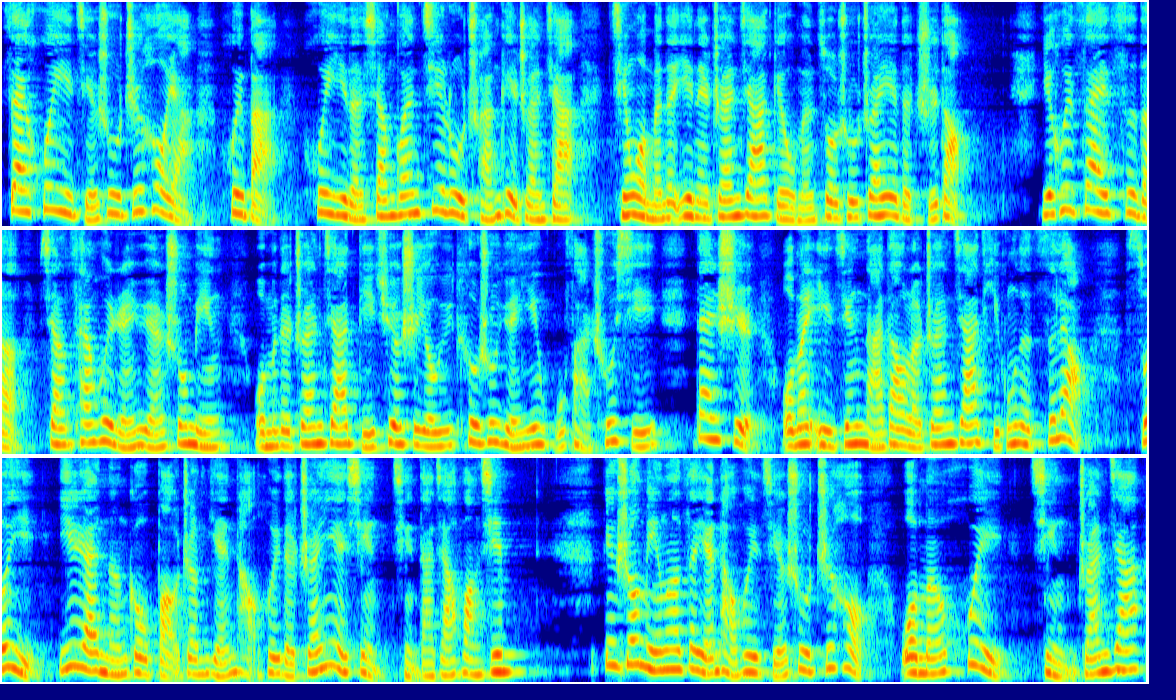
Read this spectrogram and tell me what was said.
在会议结束之后呀，会把会议的相关记录传给专家，请我们的业内专家给我们做出专业的指导。也会再一次的向参会人员说明，我们的专家的确是由于特殊原因无法出席，但是我们已经拿到了专家提供的资料，所以依然能够保证研讨会的专业性，请大家放心。并说明呢，在研讨会结束之后，我们会请专家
